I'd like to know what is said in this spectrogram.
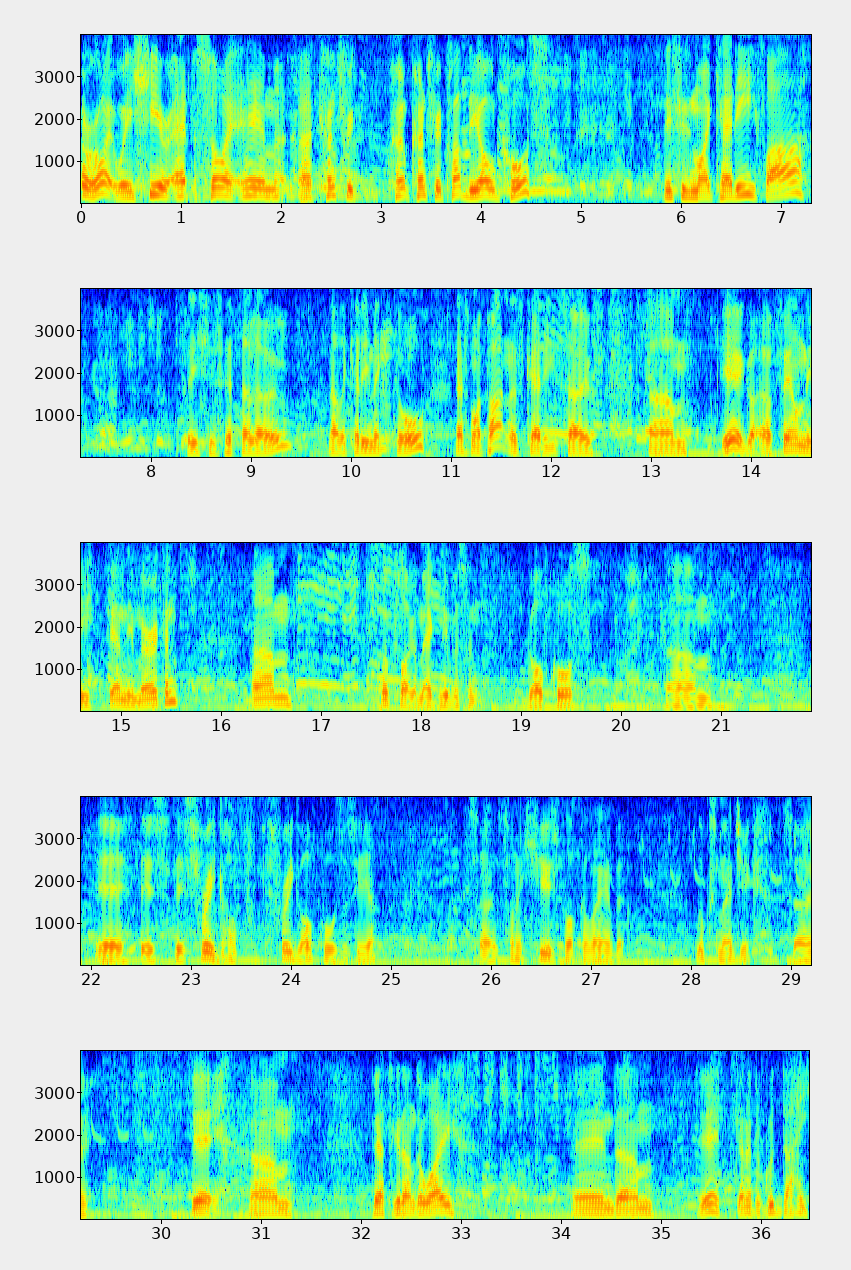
All right, we're here at Siam uh, Country Country Club, the old course. This is my caddy, Far. See, she said hello. Another caddy next door. That's my partner's caddy. So, um, yeah, got, uh, found the found the American. Um, looks like a magnificent golf course. Um, yeah, there's there's three golf three golf courses here. So it's on a huge block of land, but looks magic. So yeah, um, about to get underway, and um, yeah, gonna have a good day.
